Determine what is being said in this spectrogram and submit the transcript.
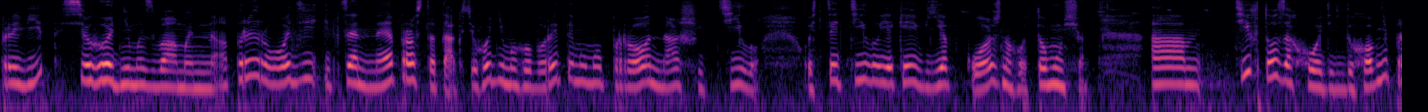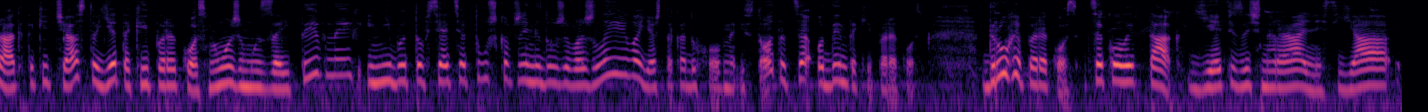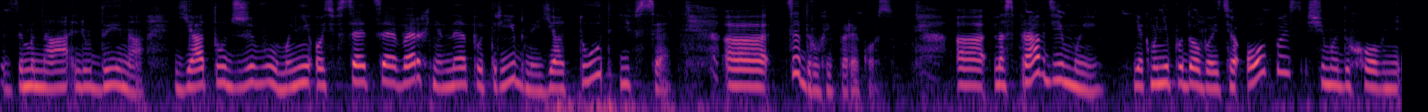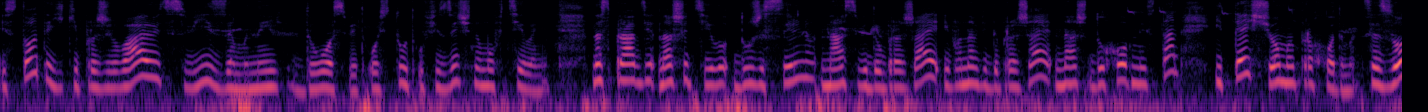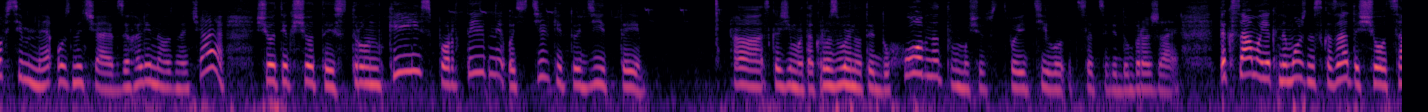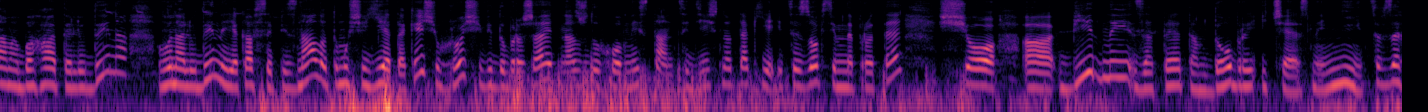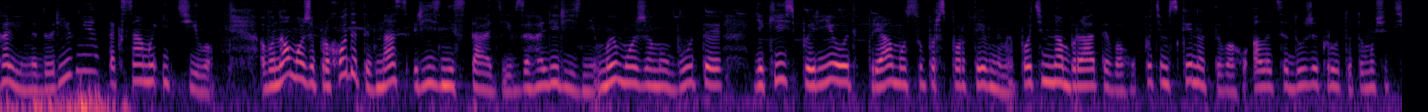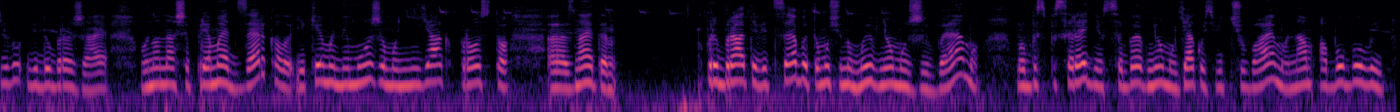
Привіт! Сьогодні ми з вами на природі, і це не просто так. Сьогодні ми говоритимемо про наше тіло. Ось це тіло, яке є в кожного, тому що а, ті, хто заходять в духовні практики, часто є такий перекос. Ми можемо зайти в них, і нібито вся ця тушка вже не дуже важлива. Я ж така духовна істота. Це один такий перекос. Другий перекос це коли так, є фізична реальність, я земна людина, я тут живу. Мені ось все це верхнє не потрібне. Я тут і все. Е, Це другий перекос. Е, Насправді ми. Як мені подобається опис, що ми духовні істоти, які проживають свій земний досвід, ось тут, у фізичному втіленні. Насправді, наше тіло дуже сильно нас відображає, і воно відображає наш духовний стан і те, що ми проходимо. Це зовсім не означає, взагалі не означає, що от якщо ти стрункий, спортивний, ось тільки тоді ти. Скажімо так, розвинутий духовно, тому що твоє тіло це це відображає. Так само, як не можна сказати, що от саме багата людина, вона людина, яка все пізнала, тому що є таке, що гроші відображають наш духовний стан. Це дійсно так є. І це зовсім не про те, що а, бідний, зате там добрий і чесний. Ні, це взагалі не дорівнює так само і тіло. Воно може проходити в нас різні стадії, взагалі різні. Ми можемо бути якийсь період прямо суперспортивними, потім набрати вагу, потім скинути вагу. Але це дуже круто, тому що тіло відображає. Воно наше пряме дзеркало, яке ми не можемо ніяк просто, е, знаєте. Прибрати від себе, тому що ну ми в ньому живемо, ми безпосередньо себе в ньому якось відчуваємо. Нам або болить,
